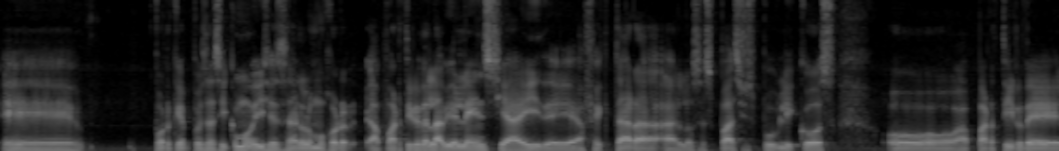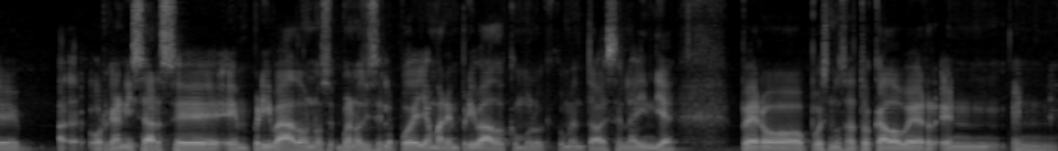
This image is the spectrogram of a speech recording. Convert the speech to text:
Eh, porque pues así como dices, a lo mejor a partir de la violencia y de afectar a, los espacios públicos o a partir de organizarse en privado, no sé, bueno, si se le puede llamar en privado como lo que comentabas en la India, pero pues nos ha tocado ver en, en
